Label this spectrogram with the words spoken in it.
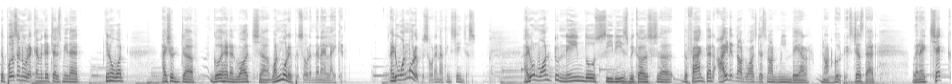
The person who recommended tells me that, you know what, I should uh, go ahead and watch uh, one more episode and then I like it. I do one more episode and nothing changes. I don't want to name those series because uh, the fact that I did not watch does not mean they are not good. It's just that when I check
